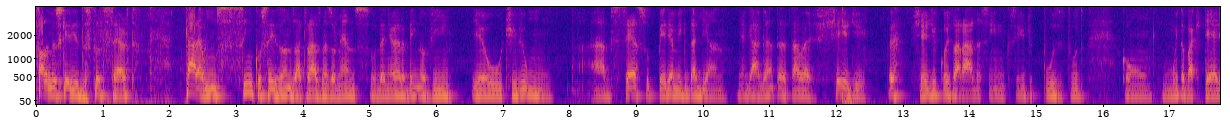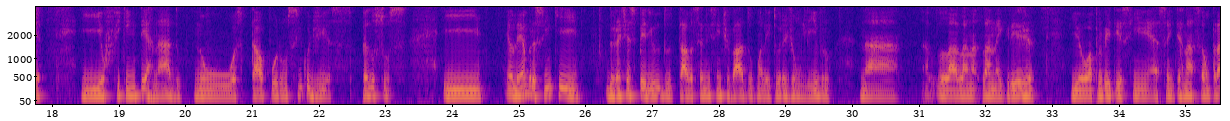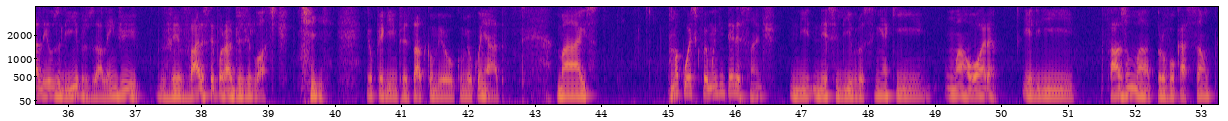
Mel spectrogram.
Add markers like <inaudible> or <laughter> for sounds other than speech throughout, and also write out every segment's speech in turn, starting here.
Fala, meus queridos, tudo certo? Cara, uns 5, 6 anos atrás, mais ou menos, o Daniel era bem novinho e eu tive um abscesso periamigdaliano. Minha garganta estava cheia de <laughs> cheia de coisa arada, assim, cheia de pus e tudo, com muita bactéria. E eu fiquei internado no hospital por uns 5 dias, pelo SUS. E eu lembro, assim, que durante esse período estava sendo incentivado uma leitura de um livro na, lá, lá, na, lá na igreja e eu aproveitei assim essa internação para ler os livros, além de ver várias temporadas de Lost <laughs> que eu peguei emprestado com meu com meu cunhado. Mas uma coisa que foi muito interessante nesse livro assim é que uma hora ele faz uma provocação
